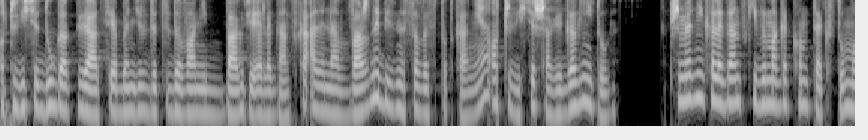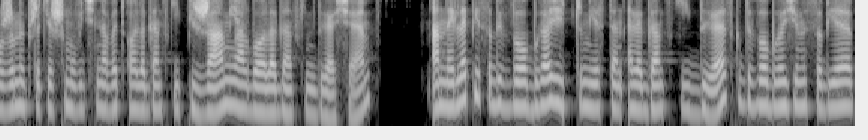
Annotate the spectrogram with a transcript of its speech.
oczywiście długa kreacja będzie zdecydowanie bardziej elegancka, ale na ważne biznesowe spotkanie oczywiście szary garnitur. Przymiotnik elegancki wymaga kontekstu. Możemy przecież mówić nawet o eleganckiej piżamie albo eleganckim dresie. A najlepiej sobie wyobrazić, czym jest ten elegancki dres, gdy wyobrazimy sobie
